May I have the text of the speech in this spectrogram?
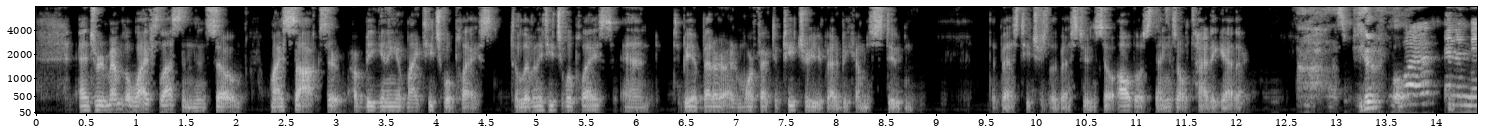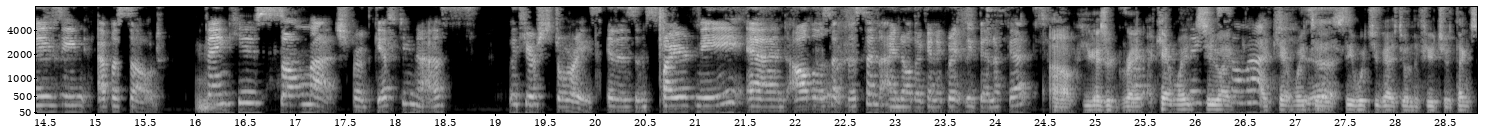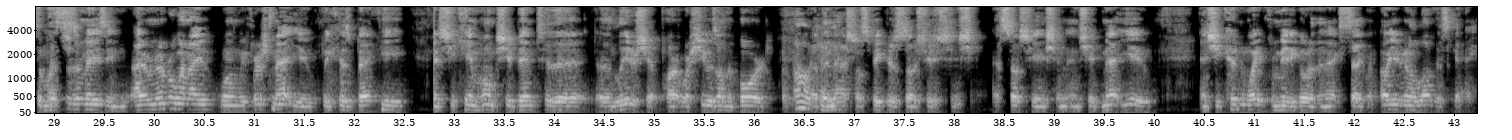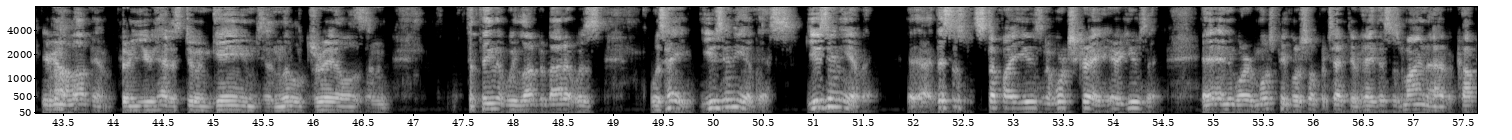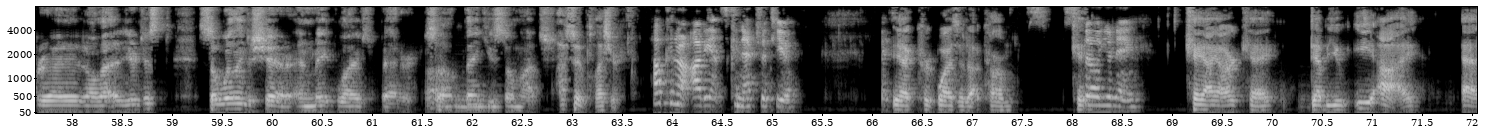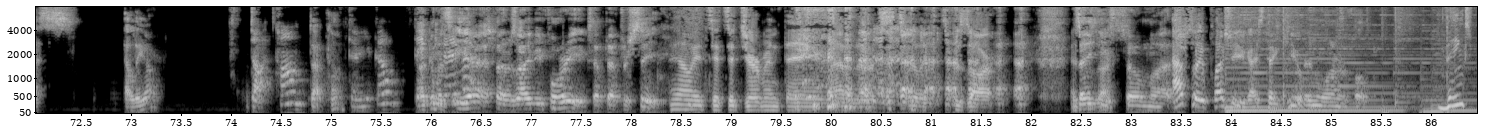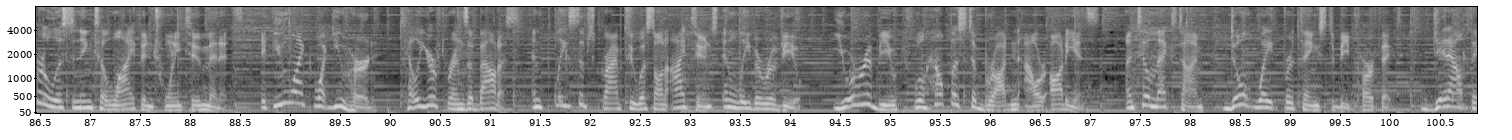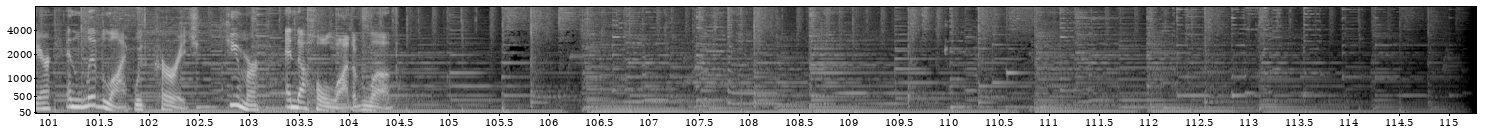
and to remember the life's lessons. And so my socks are a beginning of my teachable place. To live in a teachable place and to be a better and more effective teacher, you've got to become a student. The best teachers are the best students. So all those things all tie together. Oh, that's beautiful. What an amazing episode. Mm. Thank you so much for gifting us with your stories. It has inspired me and all those that listen. I know they're going to greatly benefit. Oh, you guys are great. I can't wait Thank to you I, so I much. can't wait Yeah. to see what you guys do in the future. Thanks so much. This is amazing. I remember when I when we first met you because Becky, as she came home, she'd been to the uh, leadership part where she was on the board Oh, of the. National Speakers Association, Association, and she'd met you, and she couldn't wait for me to go to the next segment. Oh, you're going to love this guy. You're going to Oh. love him. And you had us doing games and little drills, and the thing that we loved about it was was hey, use any of this. Use any of it. Uh, this is stuff I use and it works great. Here, use it. And, and where most people are so protective, hey, this is mine. I have it copyrighted and all that. You're just so willing to share and make lives better. So Oh. thank you so much. Absolute pleasure. How can our audience connect with you? Yeah, kirkweisler.com. Okay. Spell your name. K I R K W E I S L E R Dot com. dot com. There you go. How Thank come you it's very E? I much. thought it was I before E, except after C. No, it's it's a German thing. I don't know. It's, it's really it's bizarre. It's Thank bizarre. you so much. Absolute pleasure, you guys. Thank It's you. been wonderful. Thanks for listening to Life in 22 Minutes. If you liked what you heard, tell your friends about us and please subscribe to us on iTunes and leave a review. Your review will help us to broaden our audience. Until next time, don't wait for things to be perfect. Get out there and live life with courage, humor, and a whole lot of love.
